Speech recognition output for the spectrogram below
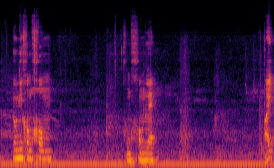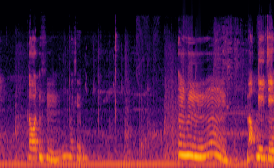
ๆลูกนี้คมคม คมๆเลย ไป โดดไม่ถึง อือหือบล็อกดีจริง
